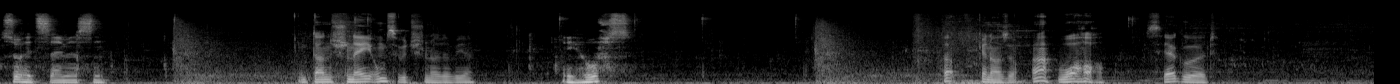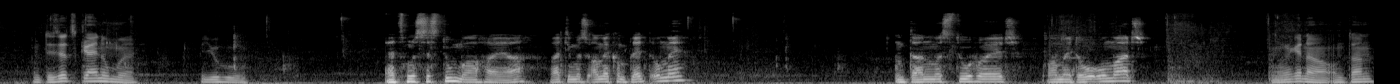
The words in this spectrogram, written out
So hätte es sein müssen. Und dann schnell umswitchen, oder wie? Ich hoff's. Ja, genau so. Ah, wow. Sehr gut. Und das jetzt gleich nochmal. Juhu. Jetzt musstest du machen, ja. Warte, ich muss einmal komplett um. Und dann musst du halt einmal da um. Ja, genau. Und dann.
